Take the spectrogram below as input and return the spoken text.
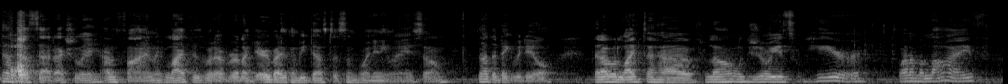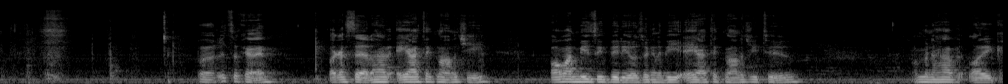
not that sad actually. I'm fine. Like life is whatever. Like everybody's gonna be dust at some point anyway, so not that big of a deal. But I would like to have long, luxurious hair while I'm alive. But it's okay. Like I said, I have AI technology. All my music videos are gonna be AI technology too. I'm gonna have it like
